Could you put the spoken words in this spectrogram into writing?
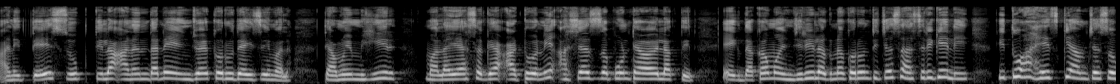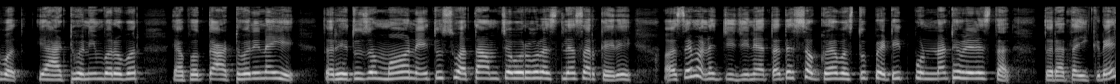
आणि ते सुख तिला आनंदाने एन्जॉय करू द्यायचं आहे मला. त्यामुळे मिहीर मला या सगळ्या आठवणी अशाच जपून ठेवाव्या लागतील. एकदा का मंजिरी लग्न करून तिच्या सासरी गेली की तू आहेस की आमच्यासोबत? या आठवणींबरोबर या फक्त आठवणी नाही आहे तर हे तुझं मन आहे तू स्वतः आमच्याबरोबर असल्यासारखं आहे रे. असे म्हणत जिजीने आता त्या सगळ्या वस्तू पेटीत पुन्हा ठेवलेल्या असतात. तर आता इकडे.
